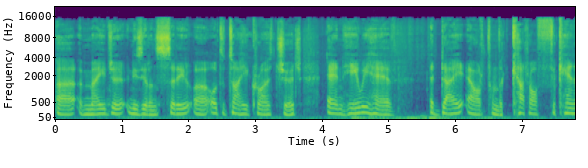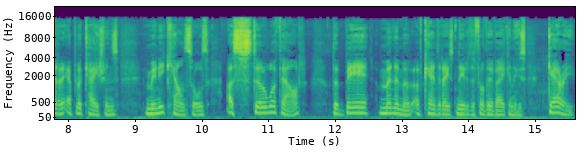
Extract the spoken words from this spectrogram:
uh, a major New Zealand city, uh, Ōtautahi Christchurch, and here we have a day out from the cut-off for candidate applications. Many councils are still without the bare minimum of candidates needed to fill their vacancies. Garry,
